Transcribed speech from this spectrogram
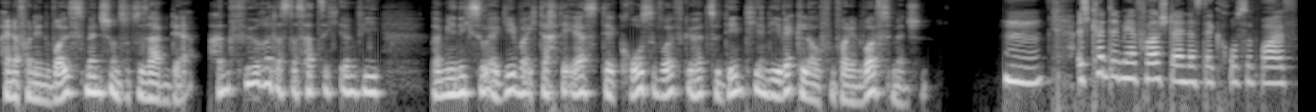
einer von den Wolfsmenschen und sozusagen der Anführer? Das, das hat sich irgendwie bei mir nicht so ergeben, weil ich dachte erst, der große Wolf gehört zu den Tieren, die weglaufen vor den Wolfsmenschen. Hm. Ich könnte mir vorstellen, dass der große Wolf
